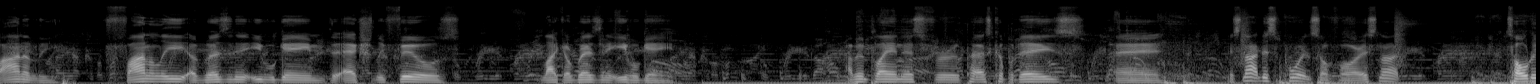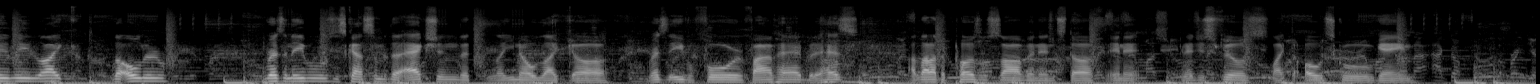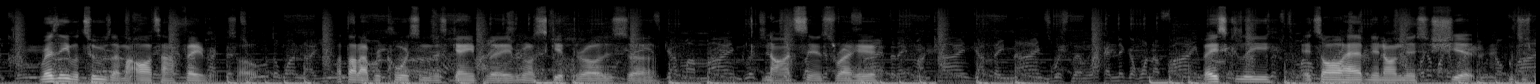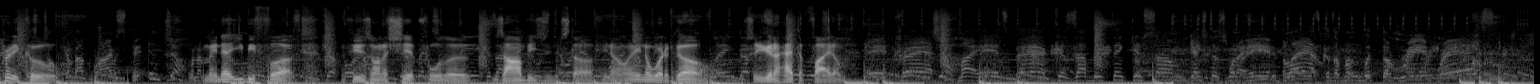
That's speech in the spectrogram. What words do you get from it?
finally, finally a Resident Evil game that actually feels like a Resident Evil game. I've been playing this for the past couple days and it's not disappointing so far. It's not totally like the older Resident Evils. It's got some of the action that, like you know, like uh, Resident Evil 4 and 5 had, but it has a lot of the puzzle solving and stuff in it, and it just feels like the old school game. Resident Evil 2 is like my all-time favorite, so I thought I'd record some of this gameplay. We're gonna skip through all this uh, nonsense right here. Basically, it's all happening on this ship, which is pretty cool. I mean, that you'd be fucked if you was on a ship full of zombies and stuff. You know, ain't nowhere to go, so you're gonna have to fight them.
